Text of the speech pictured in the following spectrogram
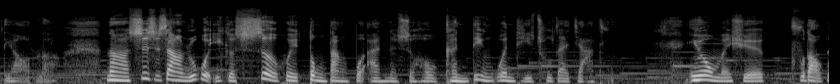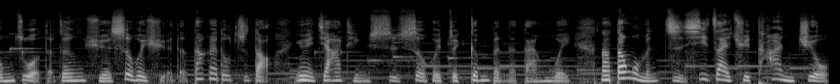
掉了。那事实上，如果一个社会动荡不安的时候，肯定问题出在家庭，因为我们学。辅导工作的跟学社会学的大概都知道，因为家庭是社会最根本的单位。那当我们仔细再去探究，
